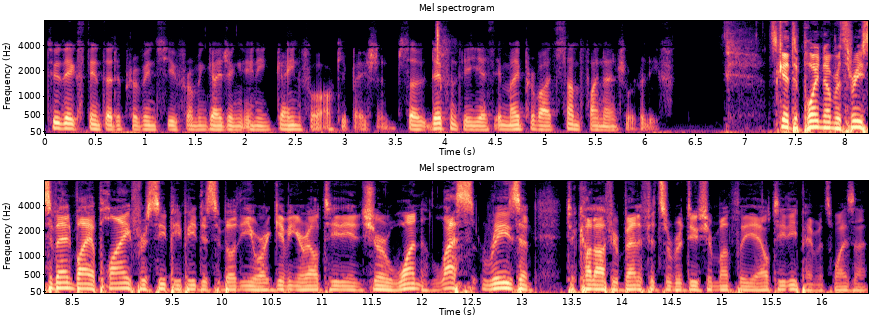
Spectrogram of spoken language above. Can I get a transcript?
to the extent that it prevents you from engaging in any gainful occupation. So definitely, yes, it may provide some financial relief. Let's get to point number three, Sivan. By applying for CPP disability, you are giving your LTD insurer one less reason to cut off your benefits or reduce your monthly LTD payments. Why is that?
